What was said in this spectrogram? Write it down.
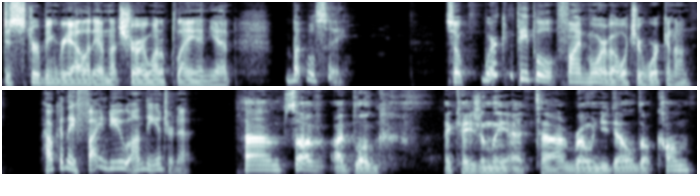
disturbing reality I'm not sure I want to play in yet, but we'll see. So, where can people find more about what you're working on? How can they find you on the internet? Um, so I've, i blog occasionally at uh, rowanudell.com.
